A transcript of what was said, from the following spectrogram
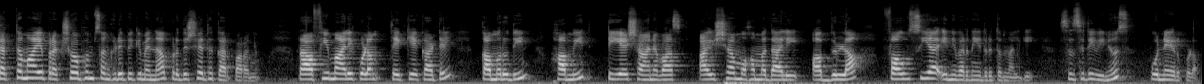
ശക്തമായ പ്രക്ഷോഭം സംഘടിപ്പിക്കുമെന്ന് പ്രതിഷേധക്കാർ പറഞ്ഞു. റാഫി മാലിക്കുളം തെക്കേക്കാട്ടിൽ കമറുദ്ദീൻ ഹമീദ് ടി എ ഷാനവാസ് ഐഷ മുഹമ്മദ് അലി അബ്ദുള്ള ഫൌസിയ എന്നിവർ നേതൃത്വം നൽകി. CCTV news Punnerkulam.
